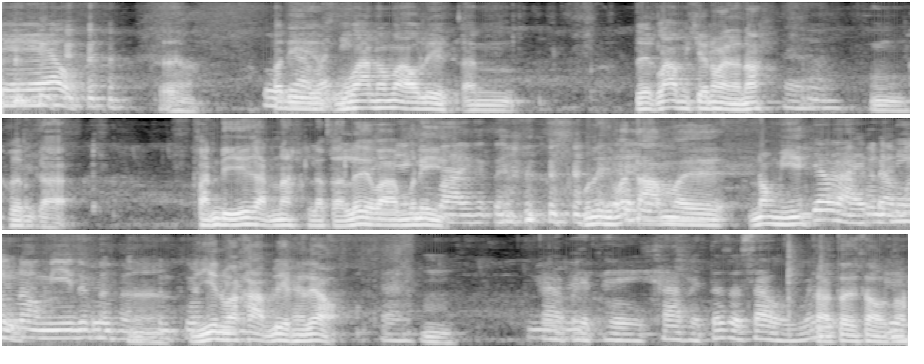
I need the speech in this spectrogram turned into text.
แล้วเออพอดีเมื่อวานเขามาเอาเลขอันเลขเล่าวมิเคียวหน่อยนะเนาะเอออืมเพื่อนก็ฝันดีกันเนาะแล้วก็เลยว่ามื้อนี้บายครับแต่มื้อนี้มาตามไอ้น้องหมีเจ้าหลายคนปานน่ะนี้มันน้องมีด้วยเพิ่นเออเพิ่นควรได้ยินว่าคาบเลขให้แล้วจ้าอืม ข้าเผ็ดให้ข้าเผ็ดตั้งแต่เช้าๆมันถ้าต้อยเศร้าเนาะ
